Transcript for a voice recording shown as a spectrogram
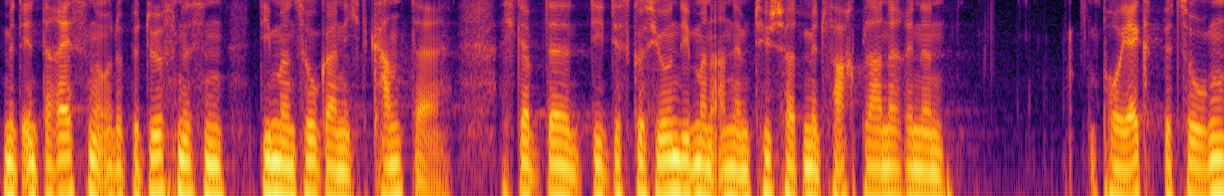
mit Interessen oder Bedürfnissen, die man so gar nicht kannte. Ich glaube, die Diskussion, die man an dem Tisch hat mit Fachplanerinnen, projektbezogen,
